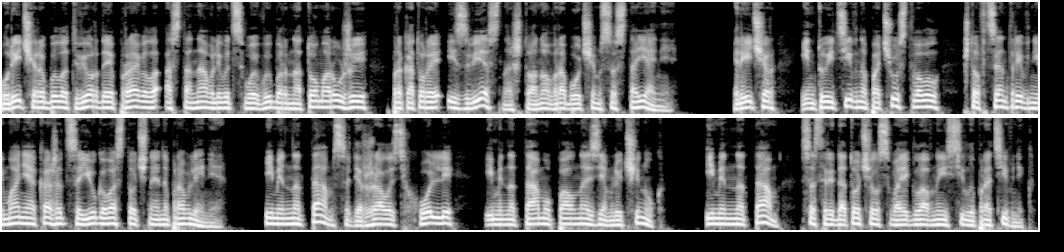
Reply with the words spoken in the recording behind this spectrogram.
У Ричера было твердое правило останавливать свой выбор на том оружии, про которое известно, что оно в рабочем состоянии. Ричард интуитивно почувствовал, что в центре внимания окажется юго-восточное направление. Именно там содержалась Холли, именно там упал на землю Чинук. Именно там сосредоточил свои главные силы противник.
